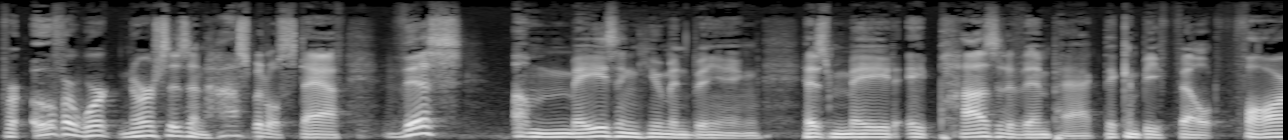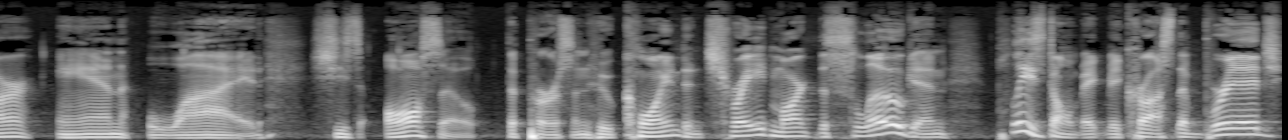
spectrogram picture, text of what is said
for overworked nurses and hospital staff. This amazing human being has made a positive impact that can be felt far and wide. She's also the person who coined and trademarked the slogan, Please don't make me cross the bridge.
